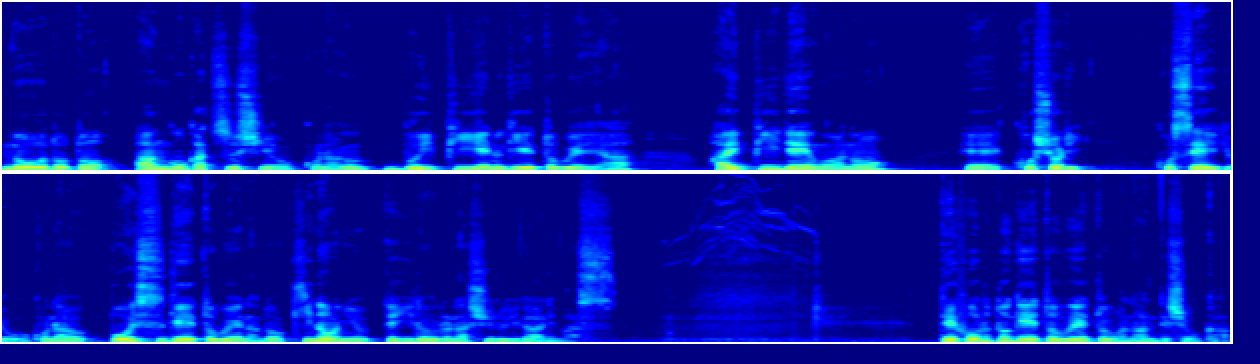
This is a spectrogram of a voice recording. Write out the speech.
ノードと暗号化通信を行う VPN ゲートウェイや IP 電話の個処理、個制御を行うボイスゲートウェイなど機能によっていろいろな種類があります。デフォルトゲートウェイとは何でしょうか？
